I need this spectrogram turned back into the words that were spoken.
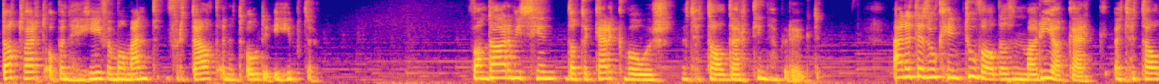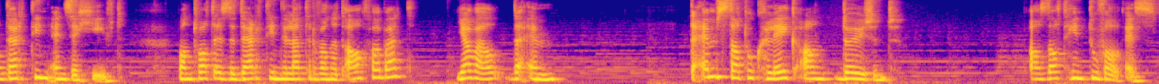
Dat werd op een gegeven moment verteld in het oude Egypte. Vandaar misschien dat de kerkbouwers het getal 13 gebruikten. En het is ook geen toeval dat een Mariakerk het getal 13 in zich heeft. Want wat is de dertiende letter van het alfabet? Jawel, de M. De M staat ook gelijk aan duizend. Als dat geen toeval is.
